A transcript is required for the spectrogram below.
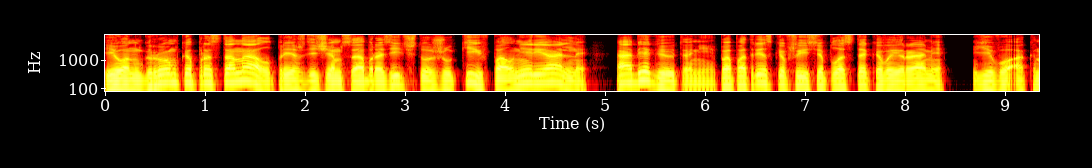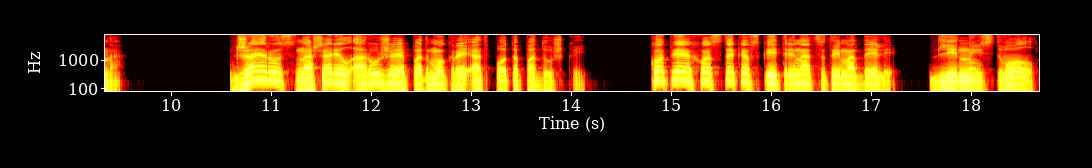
и он громко простонал, прежде чем сообразить, что жуки вполне реальны, а бегают они по потрескавшейся пластековой раме его окна. Джайрус нашарил оружие под мокрой от пота подушкой. Копия хостековской 13-й модели. Длинный ствол,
